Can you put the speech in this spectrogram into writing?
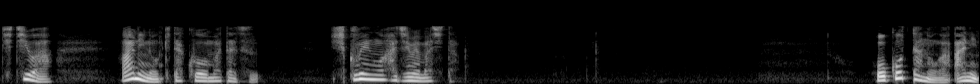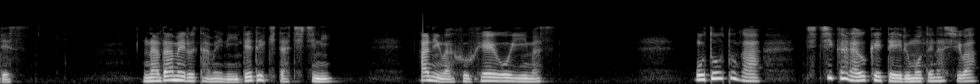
父は兄の帰宅を待たず、祝宴を始めました。怒ったのが兄です。なだめるために出てきた父に、兄は不平を言います。弟が父から受けているもてなしは、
